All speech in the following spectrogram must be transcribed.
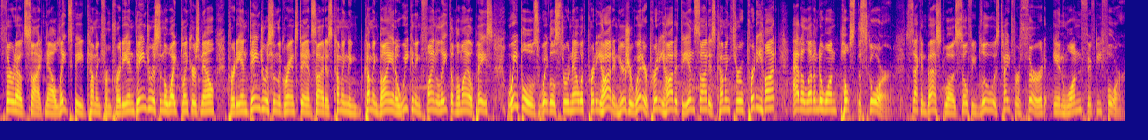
Third outside now. Late speed coming from Pretty and Dangerous in the white blinkers now. Pretty and Dangerous in the grandstand side is coming coming by in a weakening final eighth of a mile pace. Waples wiggles through now with Pretty Hot, and here's your winner. Pretty Hot at the inside is coming through. Pretty Hot at 11 to 1. Post the score. Second best was Sophie Blue, was tight for third in 154.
